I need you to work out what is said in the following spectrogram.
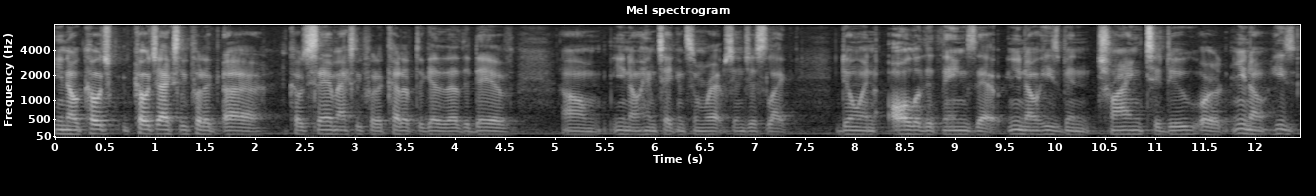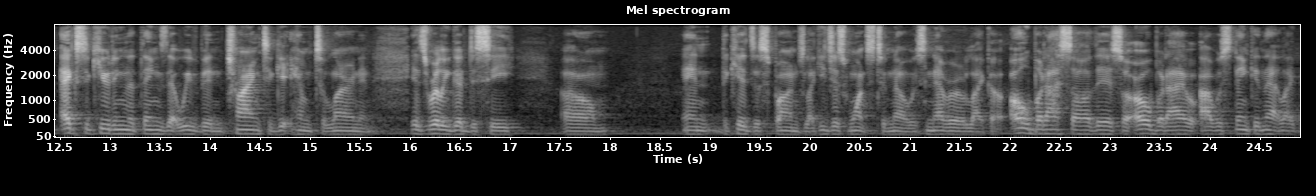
you know, coach coach actually put a uh, coach Sam actually put a cut up together the other day of um, you know him taking some reps and just like doing all of the things that you know he's been trying to do or you know he's executing the things that we've been trying to get him to learn and it's really good to see um, and the kid's a sponge like he just wants to know it's never like a, oh but i saw this or oh but i, I was thinking that like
